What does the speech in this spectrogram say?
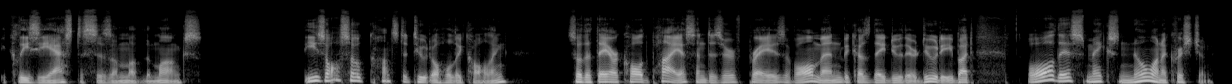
ecclesiasticism of the monks. These also constitute a holy calling, so that they are called pious and deserve praise of all men because they do their duty. But all this makes no one a Christian.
